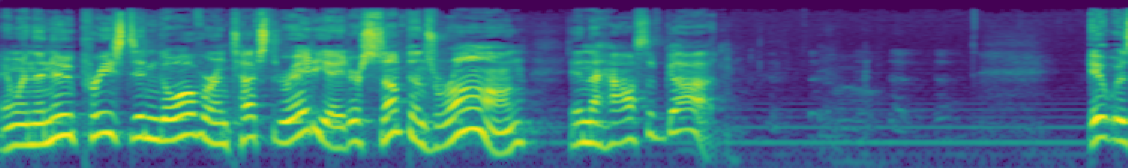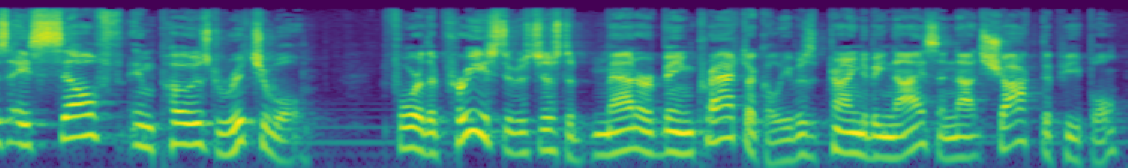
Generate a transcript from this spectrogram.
And when the new priest didn't go over and touch the radiator, something's wrong in the house of God. It was a self imposed ritual. For the priest, it was just a matter of being practical. He was trying to be nice and not shock the people.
